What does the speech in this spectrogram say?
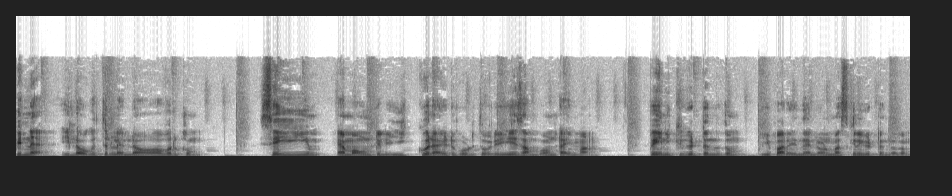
പിന്നെ ഈ ലോകത്തിലുള്ള എല്ലാവർക്കും സെയിം എമൗണ്ടിൽ ഈക്വലായിട്ട് കൊടുത്ത ഒരേ സംഭവം ടൈമാണ് ഇപ്പം എനിക്ക് കിട്ടുന്നതും ഈ പറയുന്ന എലോൺ മസ്കിന് കിട്ടുന്നതും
